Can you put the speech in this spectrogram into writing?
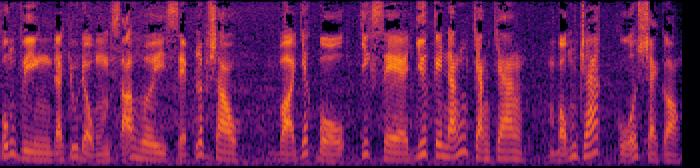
Phóng viên đã chủ động xả hơi xẹp lớp sau và dắt bộ chiếc xe dưới cái nắng chang chang bỗng rác của Sài Gòn.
